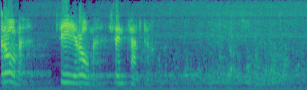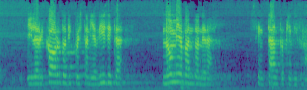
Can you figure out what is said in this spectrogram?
Roma. Sì, Roma, senz'altro. Il ricordo di questa mia visita non mi abbandonerà, sin tanto che vivrò.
